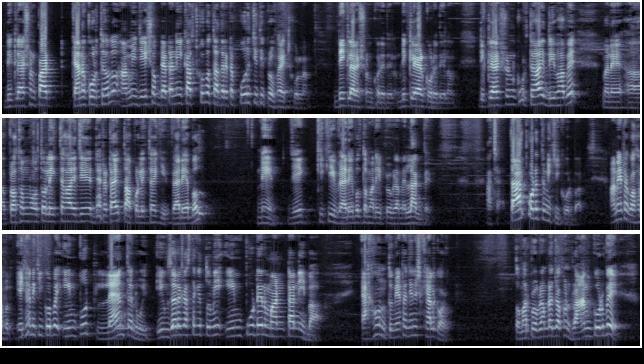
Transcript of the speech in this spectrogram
ডিক্লারেশন পার্ট কেন করতে হলো? আমি যেই সব ডাটা নিয়ে কাজ করব, তাদের একটা পরিচিতি প্রোভাইড করলাম। ডিক্লারেশন করে দিলাম ডিক্লেয়ার করে দিলাম। ডিক্লারেশন করতে হয় দুইভাবে মানে প্রথমত লিখতে হয় যে ডাটা টাইপ তারপর লিখতে হয় কি? ভ্যারিয়েবল নেম যে কি কি ভ্যারিয়েবল তোমার এই প্রোগ্রামে লাগবে। আচ্ছা তারপরে তুমি কি করবা? আমি একটা কথা বলি, এখানে কি করবে? ইনপুট লেন্থ অ্যান্ড উইথ ইউজারের কাছ থেকে তুমি ইনপুটের মানটা নিবা। এখন তুমি একটা জিনিস খেয়াল করো তোমার প্রোগ্রামটা যখন রান করবে,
